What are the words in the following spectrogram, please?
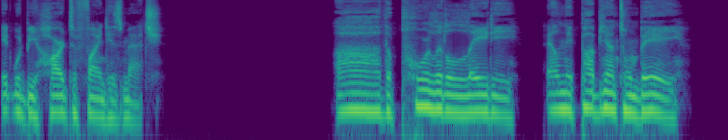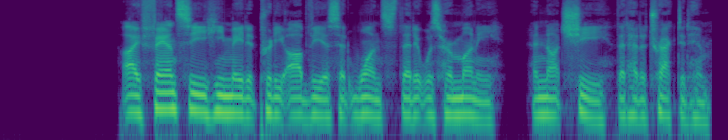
it would be hard to find his match. Ah, the poor little lady, Elle n'est pas bien tombée. I fancy he made it pretty obvious at once that it was her money, and not she, that had attracted him.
